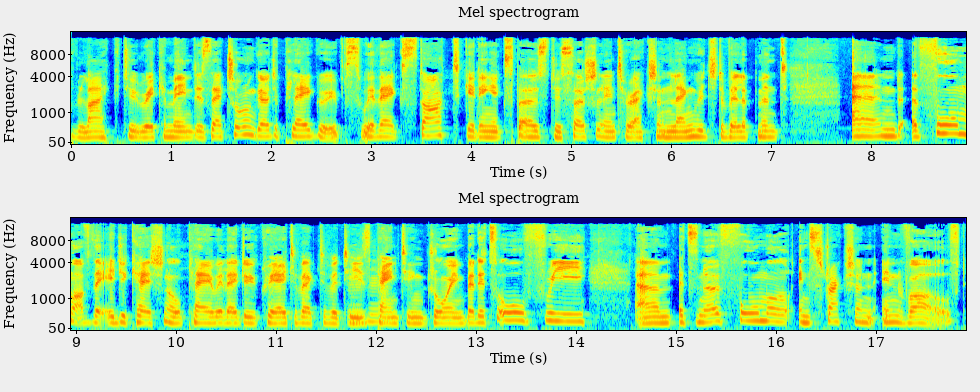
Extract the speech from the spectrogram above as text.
like to recommend is that children go to play groups where they start getting exposed to social interaction, language development, and a form of the educational play where they do creative activities, painting, drawing, but it's all free. Um, it's no formal instruction involved.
